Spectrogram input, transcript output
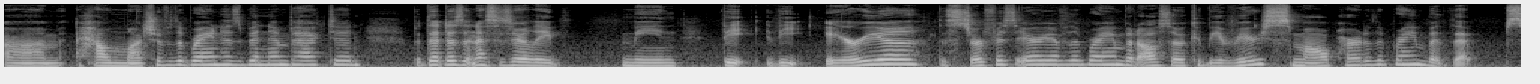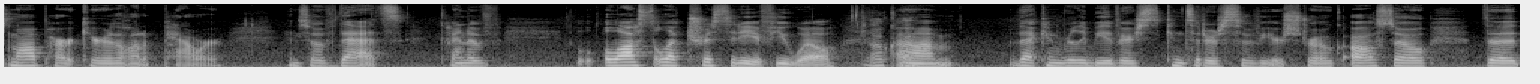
um, how much of the brain has been impacted, but that doesn't necessarily mean the the area, the surface area of the brain, but also it could be a very small part of the brain, but that small part carries a lot of power. And so if that's kind of lost electricity, if you will, okay. um, that can really be a very considered severe stroke. Also, the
